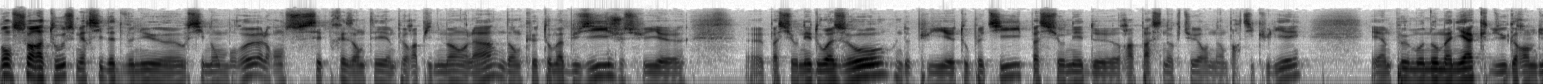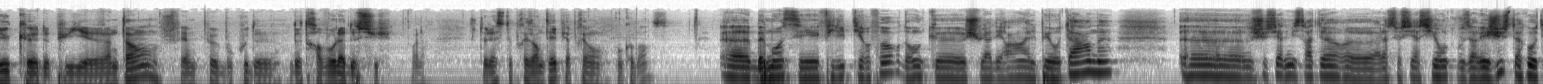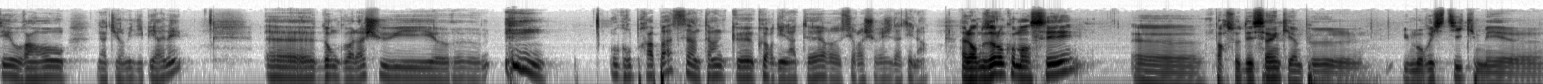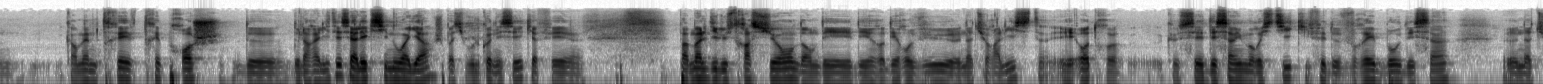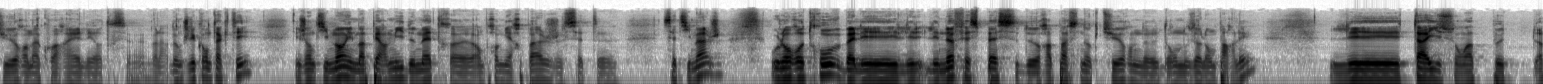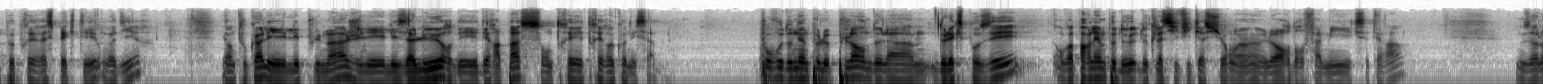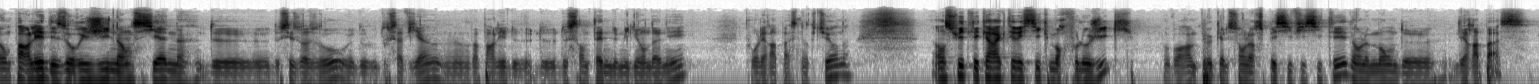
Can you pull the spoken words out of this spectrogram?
bonsoir à tous, merci d'être venus euh, aussi nombreux. Alors on s'est présenté un peu rapidement là. Donc euh, Thomas Buzy, je suis passionné d'oiseaux depuis tout petit, passionné de rapaces nocturnes en particulier, et un peu monomaniaque du Grand-Duc depuis 20 ans. Je fais un peu beaucoup de, travaux là-dessus. Voilà. Je te laisse te présenter, puis après on, commence. ben moi c'est Philippe Tirefort, donc je suis adhérent à LP Tarn. Euh, je suis administrateur euh, à l'association que vous avez juste à côté au Ranron Nature Midi-Pyrénées. Euh, donc voilà, je suis au groupe Rapace en tant que coordinateur sur la chevêche d'Athéna. Alors nous allons commencer par ce dessin qui est un peu humoristique, mais quand même très, très proche de, de la réalité. C'est Alexis Noya, je ne sais pas si vous le connaissez, qui a fait pas mal d'illustrations dans des, des, revues euh, naturalistes et autres que ces dessins humoristiques. Il fait de vrais beaux dessins euh, nature en aquarelle et autres. Voilà. Donc je l'ai contacté et gentiment il m'a permis de mettre euh, en première page cette, cette image où l'on retrouve ben, les, les, neuf espèces de rapaces nocturnes dont nous allons parler. Les tailles sont à peu, à peu près respectées, on va dire. En tout cas, les, plumages et les, allures des, rapaces sont très, reconnaissables. Pour vous donner un peu le plan de l'exposé, on va parler un peu de, classification, hein, l'ordre, famille, etc. Nous allons parler des origines anciennes de, ces oiseaux, d'où ça vient. On va parler de, centaines de millions d'années pour les rapaces nocturnes. Ensuite, les caractéristiques morphologiques, on va voir un peu quelles sont leurs spécificités dans le monde des rapaces.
